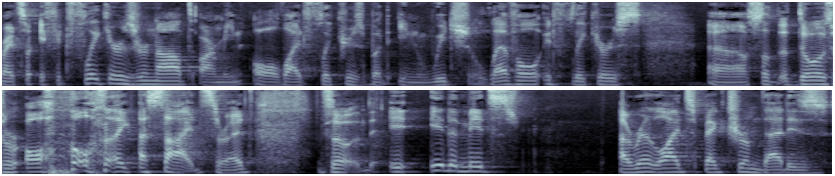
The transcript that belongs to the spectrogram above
right? So if it flickers or not, or I mean, all light flickers, but in which level it flickers. Uh, so th- those are all like asides, right? So it, it emits a red light spectrum that is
